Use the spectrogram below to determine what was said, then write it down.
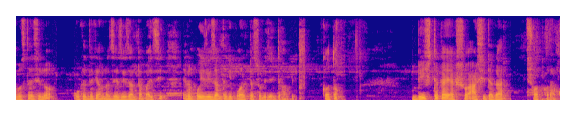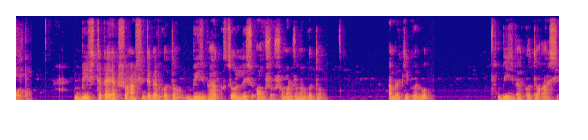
অবস্থায় ছিল, ওখান থেকে আমরা যে রেজাল্টটা পাইছি, এখন ওই রেজাল্ট থেকে পরেরটা চলে যেতে হবে। কত? বিশ টাকায় একশো আশি টাকার শতকরা কত? বিশ টাকায় একশো আশি টাকার কত? বিশ ভাগ চল্লিশ অংশ সমান সমান কত? আমরা কি করব? বিশ ভাগ কত? আশি।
